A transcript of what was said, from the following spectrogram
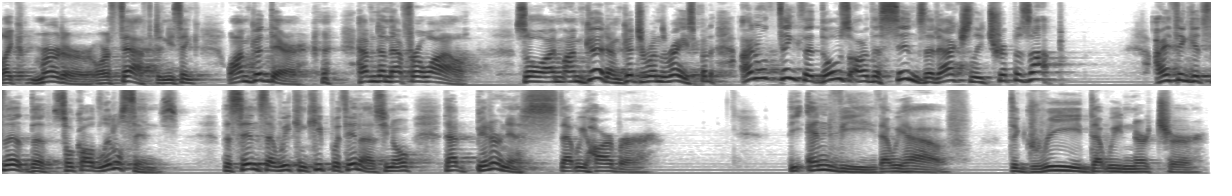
like murder or theft, and you think, well, I'm good there. Haven't done that for a while. So I'm, I'm good. I'm good to run the race. But I don't think that those are the sins that actually trip us up. I think it's the, the so called little sins, the sins that we can keep within us, you know, that bitterness that we harbor, the envy that we have, the greed that we nurture.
